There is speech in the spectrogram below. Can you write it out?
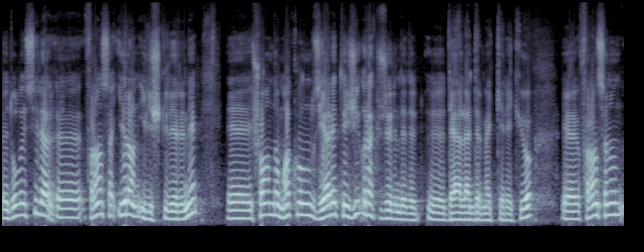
E, dolayısıyla e, Fransa-İran ilişkilerini e, şu anda Macron'un ziyaret edeceği Irak üzerinde de değerlendirmek gerekiyor. Fransa'nın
